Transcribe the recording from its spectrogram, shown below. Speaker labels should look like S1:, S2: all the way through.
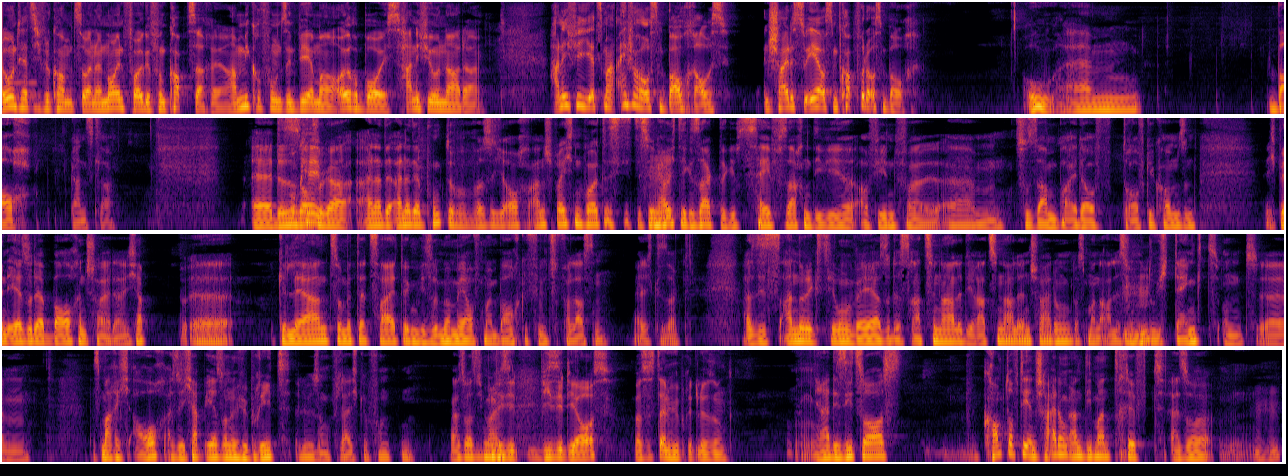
S1: Hallo und herzlich willkommen zu einer neuen Folge von Kopfsache. Am Mikrofon sind wie immer eure Boys, Hanifi und Nada. Hanifi, jetzt mal einfach aus dem Bauch raus. Entscheidest du eher aus dem Kopf oder aus dem Bauch?
S2: Oh, ähm, Bauch, ganz klar. Äh, das ist okay. auch sogar einer der, einer der Punkte, was ich auch ansprechen wollte. Deswegen mhm. habe ich dir gesagt, da gibt es safe Sachen, die wir auf jeden Fall ähm, zusammen beide auf, drauf gekommen sind. Ich bin eher so der Bauchentscheider. Ich habe äh, gelernt, so mit der Zeit irgendwie so immer mehr auf mein Bauchgefühl zu verlassen, ehrlich gesagt. Also das andere Extrem wäre ja so das Rationale, die rationale Entscheidung, dass man alles mhm. durchdenkt und ähm, das mache ich auch. Also ich habe eher so eine Hybridlösung vielleicht gefunden. Weißt du, was ich meine?
S1: Wie sieht, wie sieht die aus? Was ist deine Hybridlösung?
S2: Ja, die sieht so aus, kommt auf die Entscheidung an, die man trifft. Also, mhm.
